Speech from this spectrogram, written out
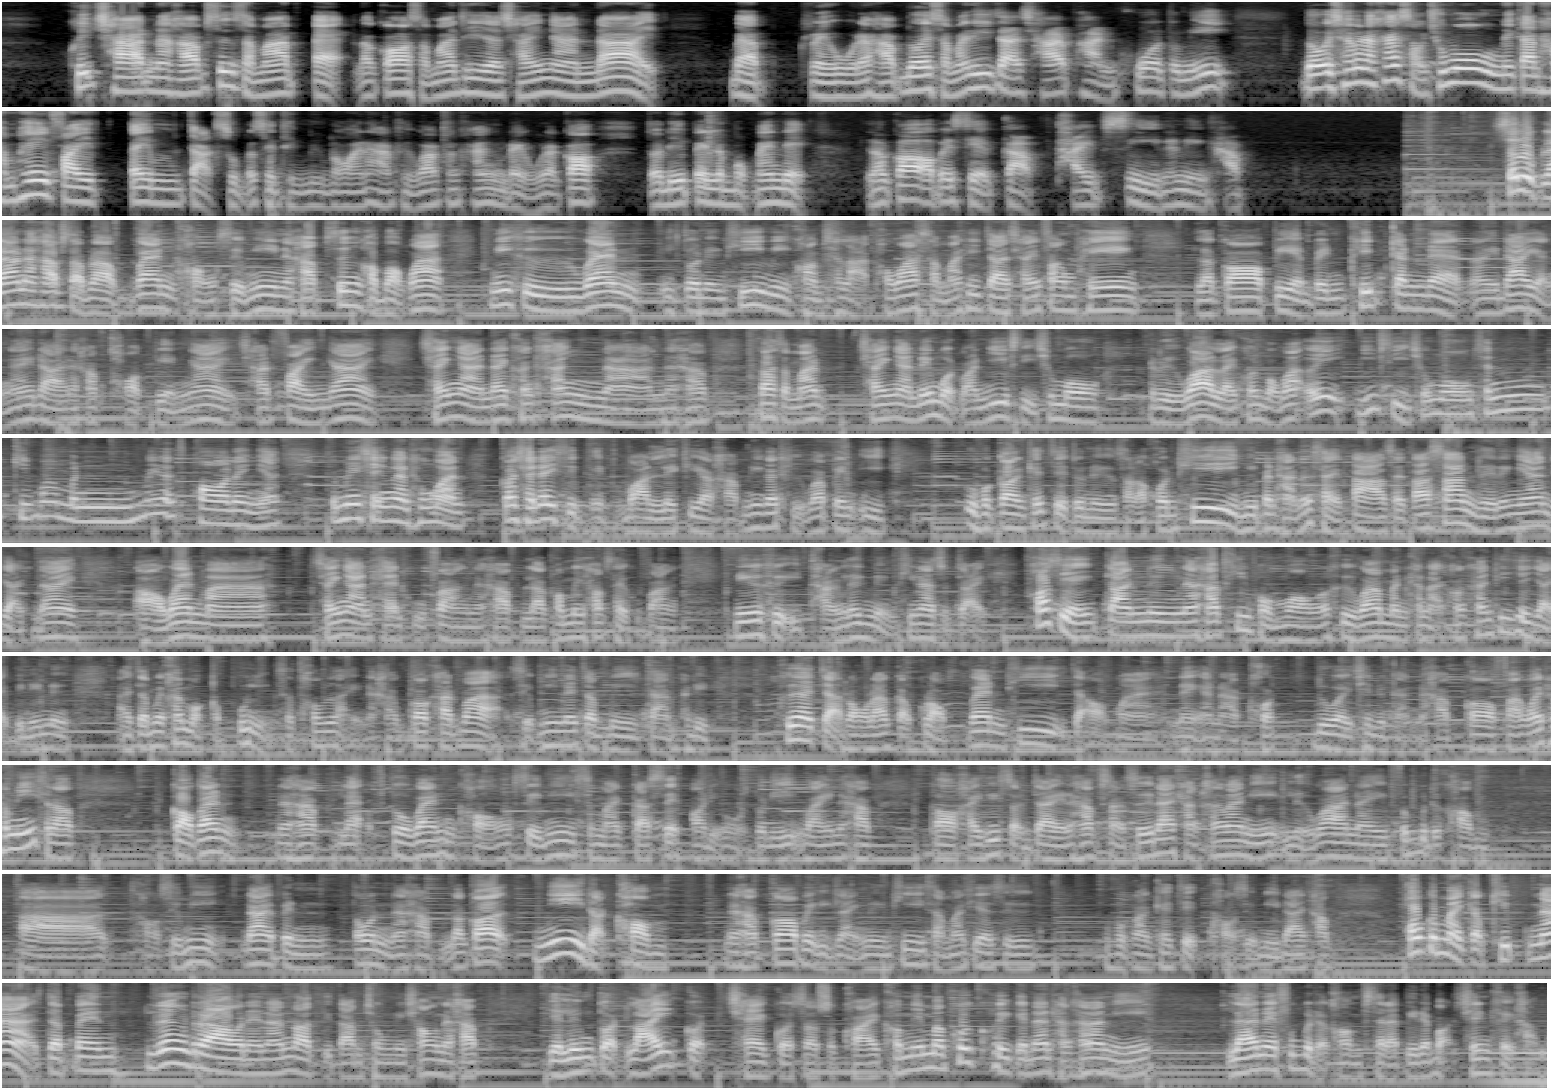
Quick c h a r g นะครับ ซึ่งสามารถแปะแล้วก็สามารถที่จะใช้งานได้แบบเร็วนะครับ โดยสามารถที่จะชาร์จผ่านขั้วตรงนี้ โดยใช้เวลาแค่ 2 ชั่วโมง ในการทำให้ไฟเต็มจาก 0%ถึง 100 นะครับ ถือว่าค่อนข้างเร็ว แล้วก็ตัวนี้เป็นระบบแม่เหล็กแล้วก็เอาไปเสียบกับ Type C นั่นเองครับ สรุปแล้วนะครับสำหรับแว่นของซ i มี่นะครับ ซึ่งขาบอกว่านี่คือแว่นอีกตัวหนึ่งที่มีความฉลาด เพราะว่าสามารถที่จะใช้ฟังเพลง แล้วก็เปลี่ยนเป็นคลิปกันแดดอะไรได้อย่างง่ายดายนะครับ ถอดเปลี่ยนง่าย ชาร์จไฟง่าย ใช้งานได้ค่อนข้างนานนะครับ ก็สามารถใช้งานได้หมดวัน 24 ชั่วโมง หรือว่าหลายคนบอกว่า เอ้ย 24 ชั่วโมง ฉันคิดว่ามันไม่น่าพออะไรเงี้ย จะไม่ได้ใช้งานทั้งวัน ก็ใช้ได้ 11 วันเลยทีเดียวครับ นี่ก็ถือว่าเป็นอีกอุปกรณ์แคสเจตตัวหนึ่งสำหรับคนที่มีปัญหาเรื่องสายตา สายตาสั้นหรืออะไรเงี้ย อยากได้อ่าแว่นมาใช้งานแทนหูฟังนะครับ แล้วก็ไม่ชอบใส่หูฟัง นี่ก็คืออีกทางเลือกหนึ่งที่น่าสนใจ ข้อเสียอีกการหนึ่งนะครับที่ผมมองก็คือว่ามันขนาดค่อนข้างที่จะใหญ่ไปนิดนึง อาจจะไม่ค่อยเหมาะกับผู้หญิงสักเท่าไหร่นะครับ ก็คาดว่าเสี่ยมี่น่าจะมีการผลิต เพื่อจะรองรับกับกรอบแว่นที่จะออกมาในอนาคตด้วยเช่นเดียวกันนะครับ ก็ฝากไว้เท่านี้สำหรับกรอบแว่นนะครับ และตัวแว่นของ s e m i Smart Glasses Audio ตัวนี้ไว้นะครับ ก็ใครที่สนใจนะครับ สั่งซื้อได้ทางข้างล่างนี้ หรือว่าใน f o o d b o o k c o m อาของ s e m i ได้เป็นต้นนะครับ แล้วก็ mi com นะครับ ก็เป็นอีกแหล่งหนึ่งที่สามารถที่จะซื้ออุปกรณ์แคเจ็ตของ s e m i ได้ครับ พบกันใหม่กับคลิปหน้าจะเป็นเรื่องราวในนั้นรอติดตามชมในช่องนะครับ อย่าลืมกดไลค์ กดแชร์ กด subscribe คอมเมนต์มาพูดคุยกันได้ทางข้างนี้ และในฟุตบอลคอมสารปีได้บอกเช่นเคยครับ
